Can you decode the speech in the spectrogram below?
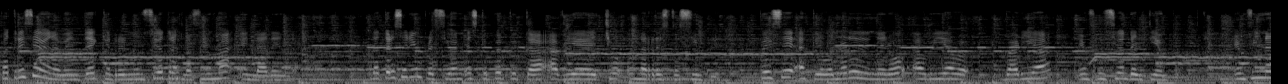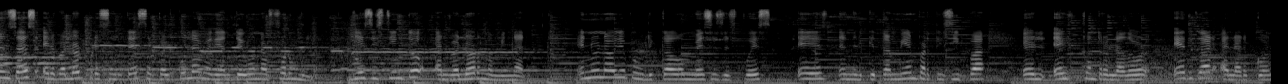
Patricia Benavente, quien renunció tras la firma en la adenda. La tercera impresión es que PPK había hecho una resta simple, pese a que el valor de dinero había, varía en función del tiempo. En finanzas, el valor presente se calcula mediante una fórmula y es distinto al valor nominal. En un audio publicado meses después, es en el que también participa el ex controlador Edgar Alarcón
